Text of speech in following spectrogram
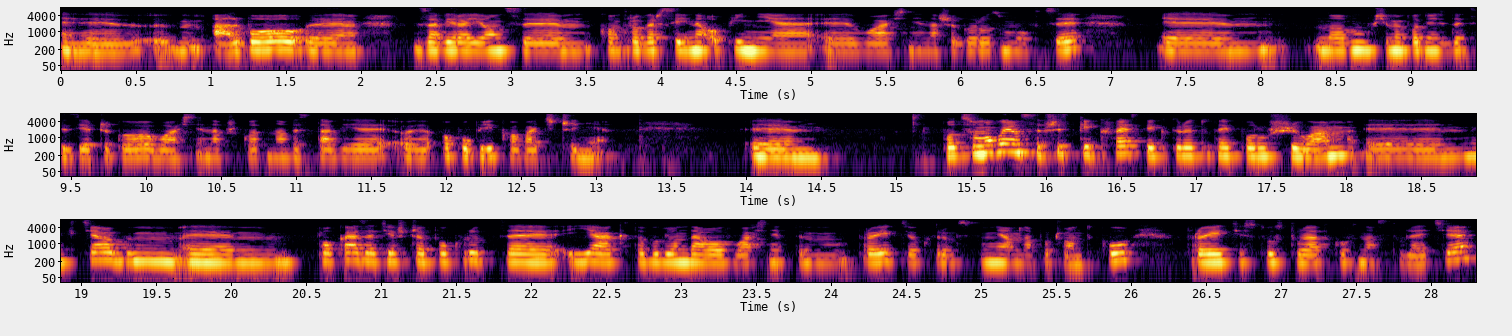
e, albo zawierający kontrowersyjne opinie właśnie naszego rozmówcy, no, musimy podjąć decyzję, czy go właśnie na przykład na wystawie e, opublikować, czy nie. Podsumowując te wszystkie kwestie, które tutaj poruszyłam, chciałabym pokazać jeszcze pokrótce, jak to wyglądało właśnie w tym projekcie, o którym wspomniałam na początku, projekcie 100 stulatków na stulecie.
